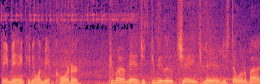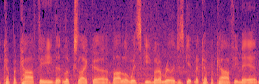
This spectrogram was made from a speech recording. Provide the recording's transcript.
Hey, man, can you lend me a quarter? Come on, man, just give me a little change, man. Just I want to buy a cup of coffee that looks like a bottle of whiskey, but I'm really just getting a cup of coffee, man.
